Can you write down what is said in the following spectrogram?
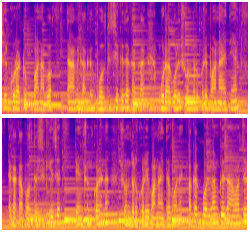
সেই গুঁড়াটুক বানাবো। তা আমি কাকা বলতেছি কি যে কাকা, গুঁড়াগুলি সুন্দর করে বানায় দেন। তা কাকা বলতেছি কি যে টেনশন করে না, সুন্দর করে বানাই দেবো না কাকা বললাম কি যে, আমার যে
